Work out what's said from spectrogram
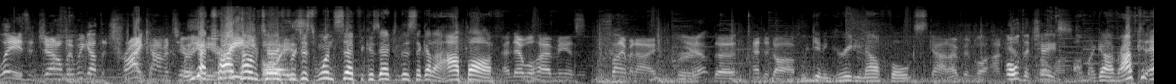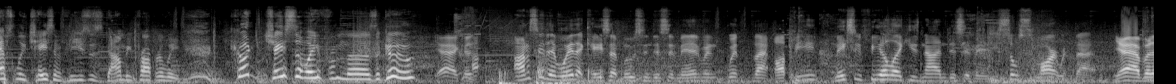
Ladies and gentlemen, we got the tri commentary. We got here. try commentary for just one set because after this I gotta hop off. And then we'll have me and Slam and I for Yep. the end it off. We're getting greedy now, folks. God, I've been on Oh, the for so chase. Oh my god, Rob can absolutely chase him if he uses down B properly. Good chase away from the Zagoo. Yeah, because Honestly, the way that Ksev moves in disadvantage with that uppy makes you feel like he's not in disadvantage. He's so smart with that. yeah, but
